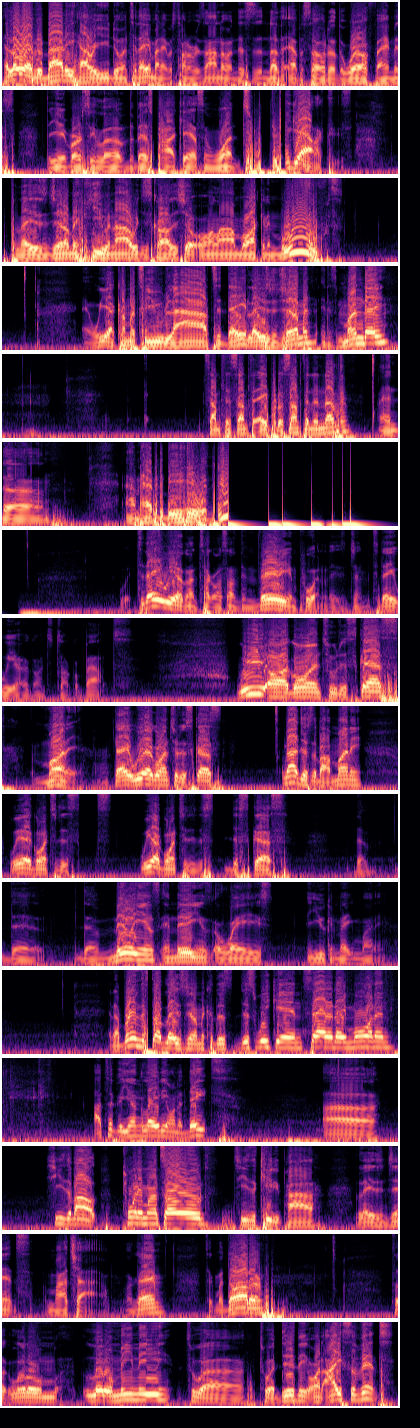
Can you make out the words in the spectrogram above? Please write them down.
Hello, everybody. How are you doing today? My name is Tony Rosano, and this is another episode of the world famous, the University Love, the best podcast in one, two, three galaxies. But, ladies and gentlemen, you and I, we just call this show Online Marketing Moves. And we are coming to you live today, ladies and gentlemen. It is Monday, something, something, April or something, another. And uh, I'm happy to be here with you. Today we are going to talk about something very important, ladies and gentlemen. Today we are going to talk about we are going to discuss money. Okay, we are going to discuss not just about money. We are going to dis- we are going to dis- discuss the the the millions and millions of ways you can make money. And I bring this up, ladies and gentlemen, because this this weekend, Saturday morning, I took a young lady on a date. Uh, she's about 20 months old. She's a cutie pie, ladies and gents. My child. Okay, took my daughter. Took little little Mimi to a to a Disney on Ice event.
